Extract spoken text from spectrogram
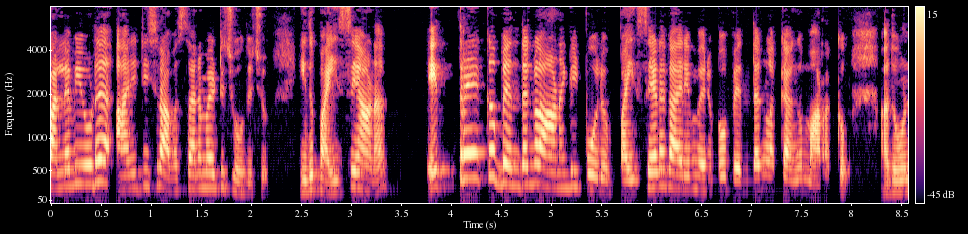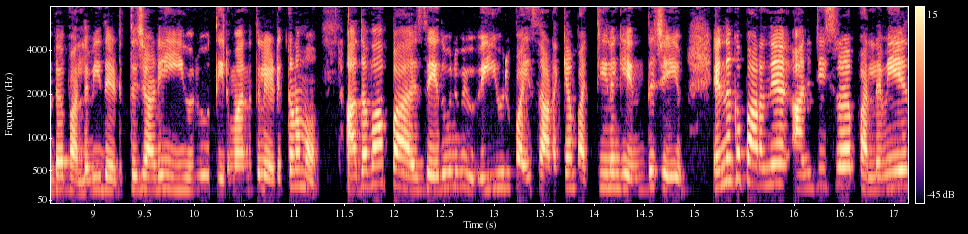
പല്ലവിയോട് ആനി ടീച്ചർ അവസാനമായിട്ട് ചോദിച്ചു. ഇത് പൈസയാണ്. എത്രയൊക്കെ ബന്ധങ്ങളാണെങ്കിൽ പോലും പൈസയുടെ കാര്യം വരുമ്പോൾ ബന്ധങ്ങളൊക്കെ അങ്ങ് മറക്കും. അതുകൊണ്ട് പല്ലവി ഇത് എടുത്തു ചാടി ഈ ഒരു തീരുമാനത്തിൽ എടുക്കണമോ? അഥവാ സേതുവിന് ഈ ഒരു പൈസ അടയ്ക്കാൻ പറ്റിയില്ലെങ്കിൽ എന്ത് ചെയ്യും? എന്നൊക്കെ പറഞ്ഞ് അനു ടീച്ചർ പല്ലവിയെ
